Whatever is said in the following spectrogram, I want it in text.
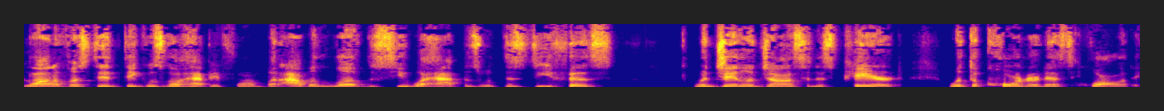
a lot of us didn't think was going to happen for him. But I would love to see what happens with this defense when Jaylon Johnson is paired with a corner that's quality.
